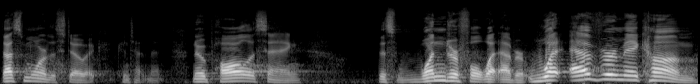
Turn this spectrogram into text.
That's more of the Stoic contentment. No, Paul is saying this wonderful whatever, whatever may come,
